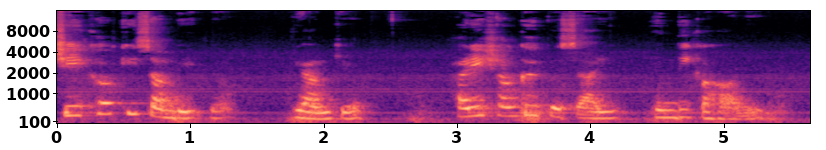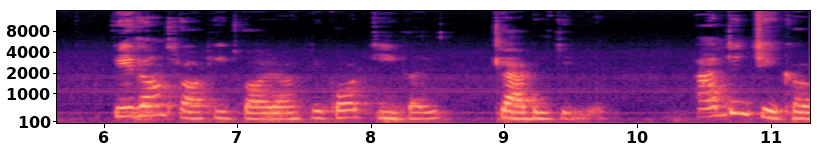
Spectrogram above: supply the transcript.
चेखव की संवेदना, व्यंग्य, हरिशंकर प्रसाई, हिंदी कहानी, वेदांत राठी द्वारा रिकॉर्ड की गई क्लैबिल के लिए। एंटन चेखव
